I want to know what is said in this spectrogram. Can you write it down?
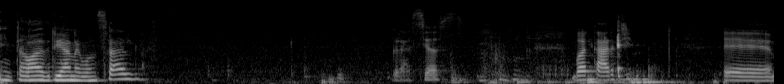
Então, Adriana Gonçalves. Graças. Boa tarde. É,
